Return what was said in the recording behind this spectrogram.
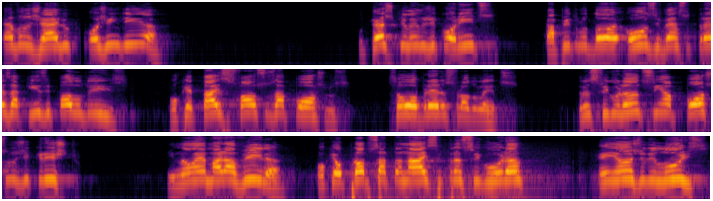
evangelho hoje em dia. O texto que lemos de Coríntios, capítulo 2, 11, verso 13 a 15, Paulo diz: Porque tais falsos apóstolos são obreiros fraudulentos, transfigurando-se em apóstolos de Cristo. E não é maravilha, porque o próprio Satanás se transfigura em anjo de luz.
